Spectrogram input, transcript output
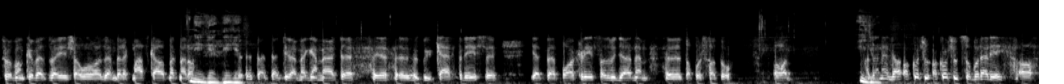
föl van kövezve, és ahol az emberek mászkálhatnak, mert igen, a igen. megemelt kertrész, illetve parkrész az ugye nem taposható. A, van. A, a, Kossuth, a Kossuth szobor elé a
